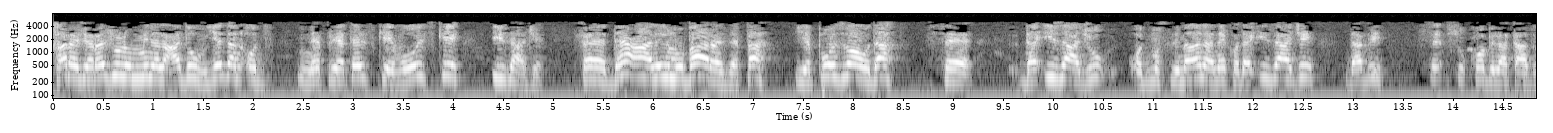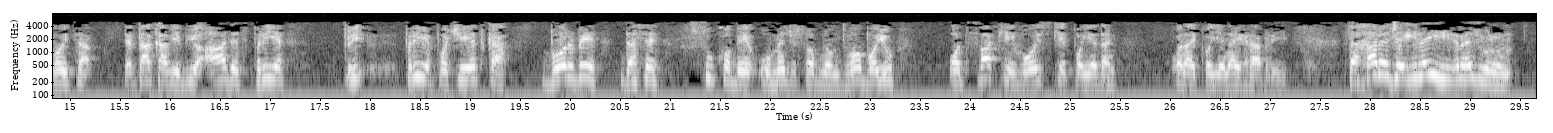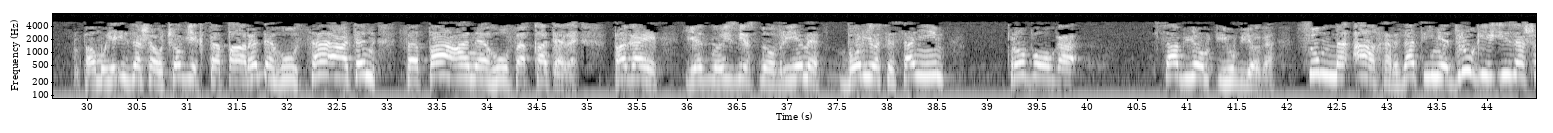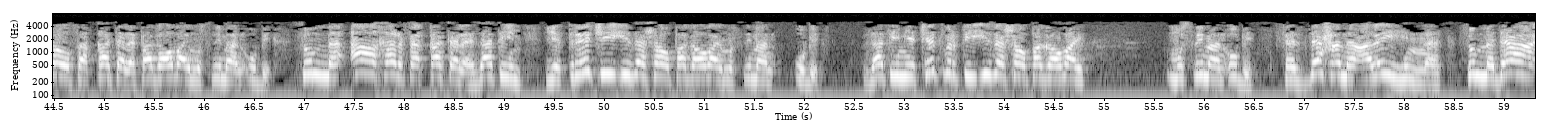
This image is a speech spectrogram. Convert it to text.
kharaja rajulun min al-adu, jedan od neprijateljske vojske izađe. Fe da'a lil mubaraze, pa je pozvao da se da izađu od muslimana neko da izađe da bi se sukobila ta dvojica jer takav je bio adet prije prije, prije početka borbe da se sukobe u međusobnom dvoboju od svake vojske po jedan onaj koji je najhrabriji fa haređe ilaihi ređulun pa mu je izašao čovjek fa taredehu sa'aten fa ta'anehu fa katele pa ga je jedno izvjesno vrijeme borio se sa njim probao ga sabljom i ubio ga summa ahar zatim je drugi izašao fa katele pa ga ovaj musliman ubi summa ahar fa katele zatim je treći izašao pa ga ovaj musliman ubi zatim je četvrti izašao pa ga ovaj musliman ubi فازدحم عليه الناس ثم دعا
